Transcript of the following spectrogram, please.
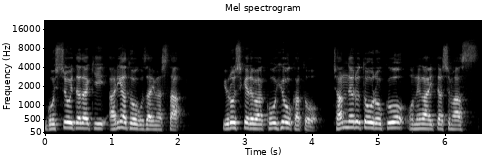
ご視聴いただきありがとうございました。よろしければ高評価とチャンネル登録をお願いいたします。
